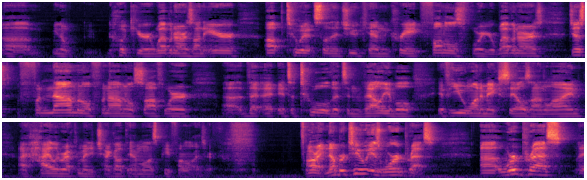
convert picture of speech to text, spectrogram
um, you know hook your webinars on air up to it so that you can create funnels for your webinars. Just phenomenal, phenomenal software. Uh, that uh, it's a tool that's invaluable if you want to make sales online. I highly recommend you check out the MLSP Funnelizer. All right, number two is WordPress. Uh, WordPress, uh,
